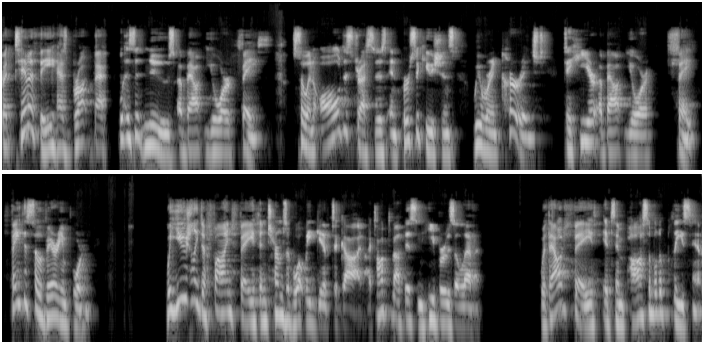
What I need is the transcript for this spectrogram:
But Timothy has brought back pleasant news about your faith. So in all distresses and persecutions, we were encouraged to hear about your faith. Faith is so very important. We usually define faith in terms of what we give to God. I talked about this in Hebrews 11. Without faith, it's impossible to please Him.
